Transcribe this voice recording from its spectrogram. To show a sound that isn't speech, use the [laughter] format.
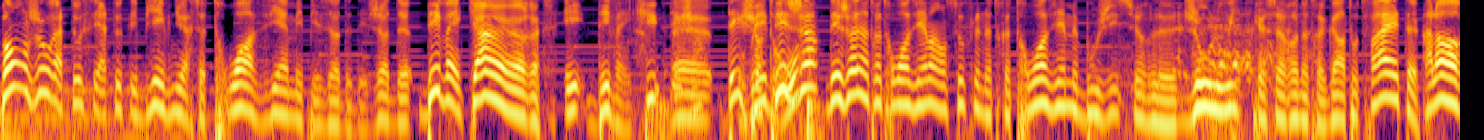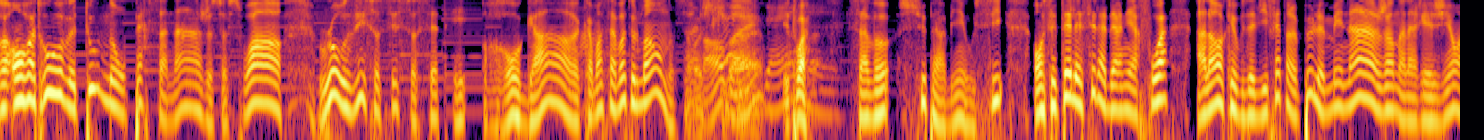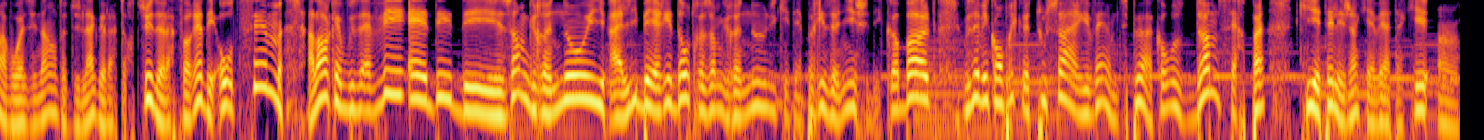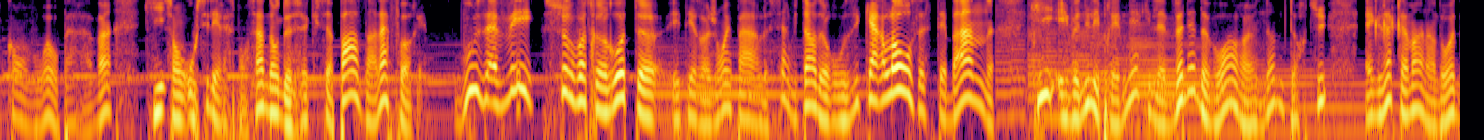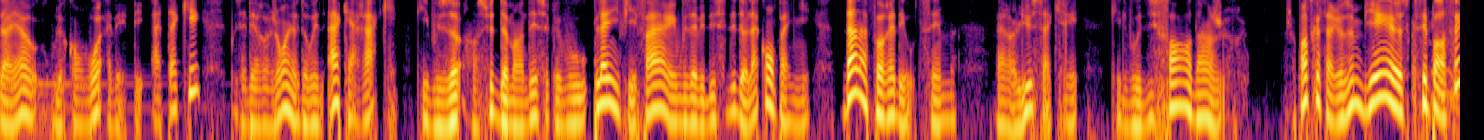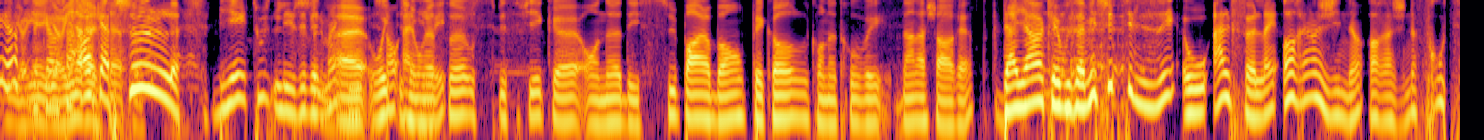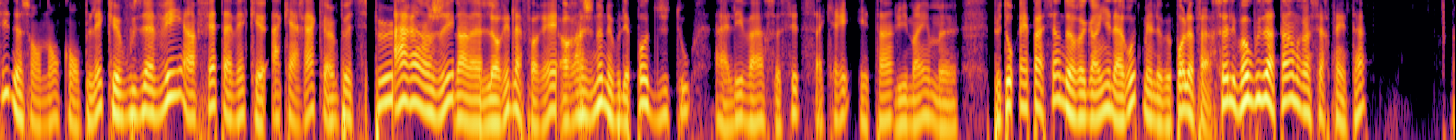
Bonjour à tous et à toutes et bienvenue à ce troisième épisode déjà de Des vainqueurs et des vaincus. Déjà, Euh, déjà, déjà, déjà notre troisième en souffle, notre troisième bougie sur le Joe Louis que sera notre gâteau de fête. Alors, on retrouve tous nos personnages ce soir. Rosie, Saucisse, Saucette et Rogard. Comment ça va tout le monde? Ça va va super. super. Et toi? Ça va super bien aussi. On s'était laissé la dernière fois alors que vous aviez fait un peu le ménage hein, dans la région avoisinante du lac de la Tortue de la forêt des Hautes-Cimes, alors que vous avez aidé des hommes grenouilles à libérer d'autres hommes grenouilles qui étaient prisonniers chez des kobolds. Vous avez compris que tout ça arrivait un petit peu à cause d'hommes serpents qui étaient les gens qui avaient attaqué un convoi auparavant, qui sont aussi les responsables donc de ce qui se passe dans la forêt. Vous avez, sur votre route, euh, été rejoint par le serviteur de Rosie, Carlos Esteban, qui est venu les prévenir qu'il venait de voir un homme tortue exactement à l'endroit d'ailleurs où le convoi avait été attaqué. Vous avez rejoint le druide Akarak, qui vous a ensuite demandé ce que vous planifiez faire et vous avez décidé de l'accompagner dans la forêt des Hautes-Cimes vers un lieu sacré qu'il vous dit fort dangereux. Je pense que ça résume bien euh, ce qui s'est passé. Hein? C'était ça à encapsule bien tous les événements Euh, qui oui, sont j'aimerais arrivés. ça aussi spécifier qu'on a des super bons pickles qu'on a trouvés dans la charrette. D'ailleurs, que vous avez subtilisé au alphelin Orangina, Orangina Frutti de son nom complet, que vous avez en fait avec euh, Akarak un petit peu arrangé dans la- l'orée de la forêt. Orangina ne voulait pas du tout aller vers ce site sacré, étant lui-même euh, plutôt impatient de regagner la route, mais il ne veut pas le faire seul. Il va vous attendre un certain temps.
